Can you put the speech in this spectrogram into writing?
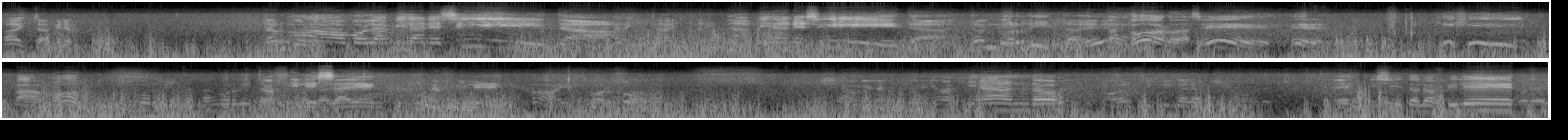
Ahí está, mira. Tan gordita. ¡Vamos, la milanesita! Ahí está, ahí está, ahí está. La milanesita. Tan gordita, eh. Están gordas, eh. Miren. Jiji. Vamos. Tan gordita, tan gordita. Los filés salen. Los filés. Ay, por favor. Ya me lo estoy imaginando. A ver si pica la mía. ahora. Exquisitos los filets. Por ahí.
